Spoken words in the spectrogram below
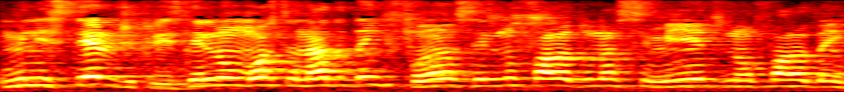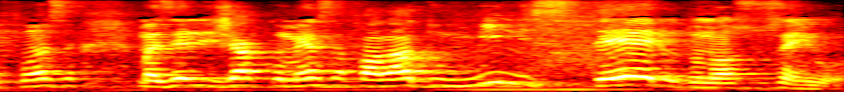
o ministério de Cristo. Ele não mostra nada da infância, ele não fala do nascimento, não fala da infância, mas ele já começa a falar do ministério do nosso Senhor.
